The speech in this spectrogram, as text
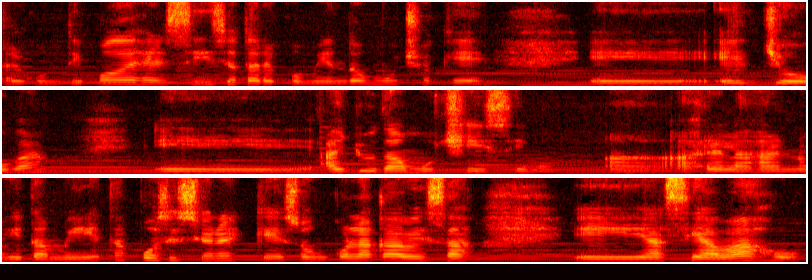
algún tipo de ejercicio, te recomiendo mucho que eh, el yoga ayuda muchísimo a, relajarnos y también estas posiciones que son con la cabeza hacia abajo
